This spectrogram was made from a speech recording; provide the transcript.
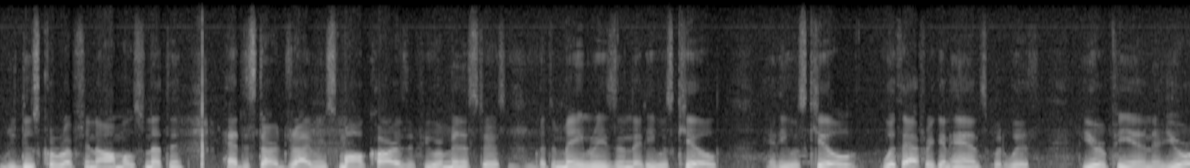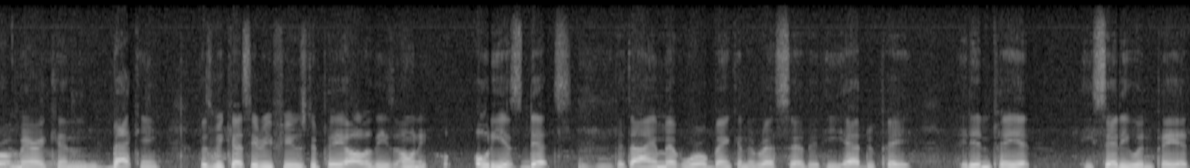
reduced corruption to almost nothing, had to start driving small cars if he were ministers. But the main reason that he was killed, and he was killed with African hands, but with European and Euro-American backing was because he refused to pay all of these odious debts mm-hmm. that the IMF, World Bank, and the rest said that he had to pay. He didn't pay it. He said he wouldn't pay it.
